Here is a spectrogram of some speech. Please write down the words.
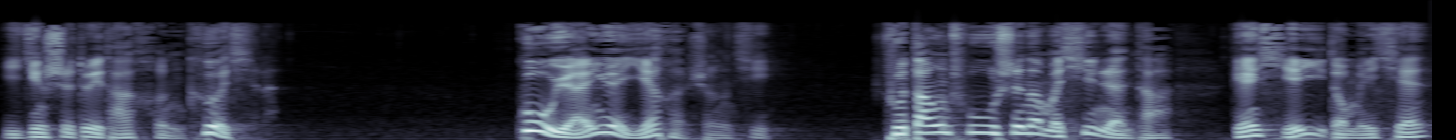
已经是对她很客气了。顾媛媛也很生气，说当初是那么信任他，连协议都没签。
